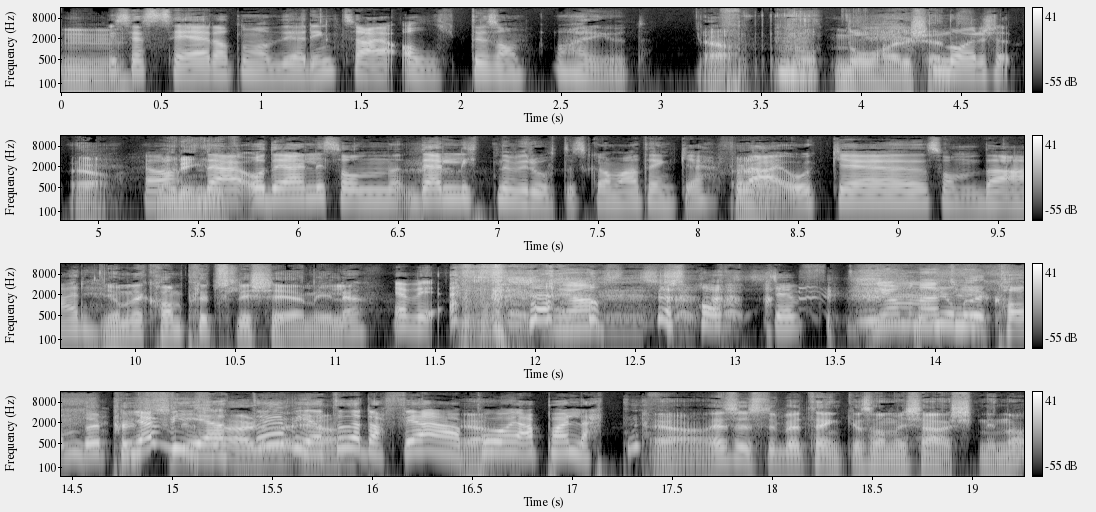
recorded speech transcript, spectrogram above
Mm. Hvis jeg ser at noen av de har ringt, så er jeg alltid sånn Å, herregud. Ja, nå, nå har det skjedd. Nå har det skjedd. Ja, Ja, nå det er, og det er litt sånn Det er litt nevrotisk av meg å tenke, for det er jo ikke sånn det er. Jo, men det kan plutselig skje, Emilie. Jeg vet Ja, jo, men jeg Jo, men det kan det. Jeg Plutselig vet så er det, jeg vet det. Det er derfor jeg er på, jeg er på alerten. Ja, jeg syns du bør tenke sånn med kjæresten din nå.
